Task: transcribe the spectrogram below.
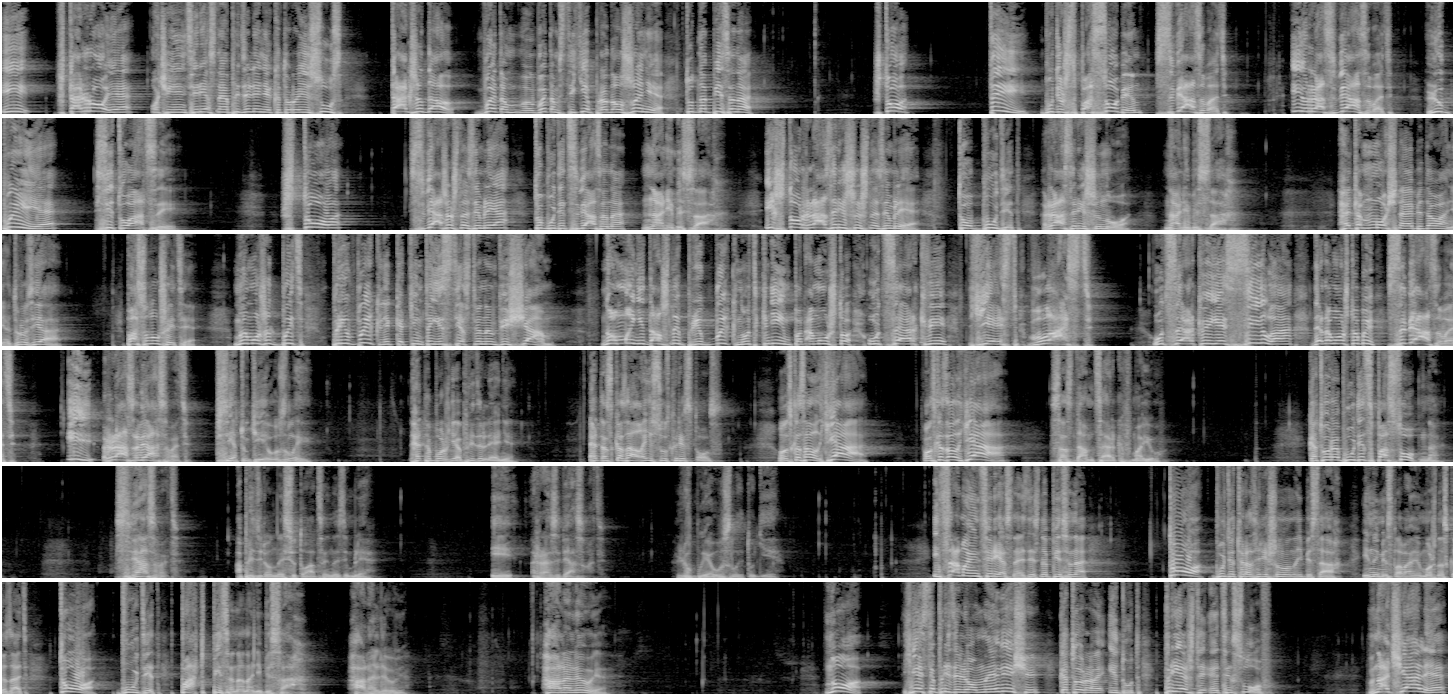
И второе, очень интересное определение, которое Иисус также дал в этом, в этом стихе, продолжение. Тут написано, что ты будешь способен связывать и развязывать любые ситуации. Что свяжешь на земле, то будет связано на небесах. И что разрешишь на земле, то будет разрешено на небесах. Это мощное обетование, друзья. Послушайте, мы, может быть, привыкли к каким-то естественным вещам, но мы не должны привыкнуть к ним, потому что у церкви есть власть. У церкви есть сила для того, чтобы связывать и развязывать все тугие узлы. Это Божье определение. Это сказал Иисус Христос. Он сказал, я, он сказал, я создам церковь мою, которая будет способна связывать определенные ситуации на земле и развязывать любые узлы тугие. И самое интересное, здесь написано, то будет разрешено на небесах. Иными словами можно сказать, то будет подписано на небесах. Аллилуйя. Аллилуйя. Но есть определенные вещи, которые идут прежде этих слов. В начале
